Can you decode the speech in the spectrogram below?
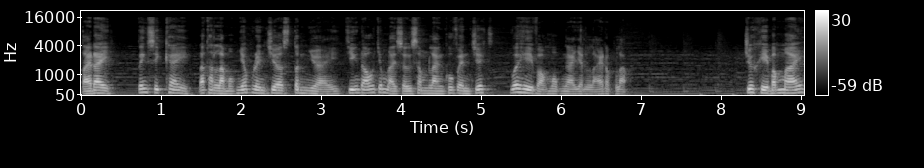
Tại đây, tiến sĩ K đã thành lập một nhóm Rangers tinh nhuệ chiến đấu chống lại sự xâm lăng của Vengex với hy vọng một ngày giành lại độc lập. Trước khi bấm máy,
